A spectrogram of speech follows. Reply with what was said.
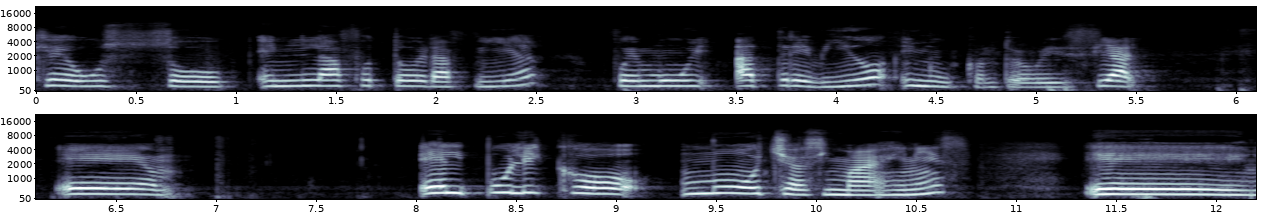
que usó en la fotografía fue muy atrevido y muy controversial. Eh, él publicó muchas imágenes eh,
